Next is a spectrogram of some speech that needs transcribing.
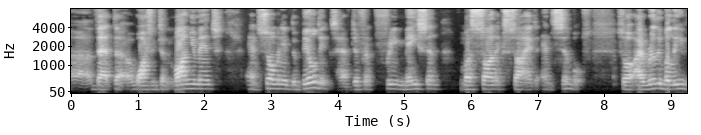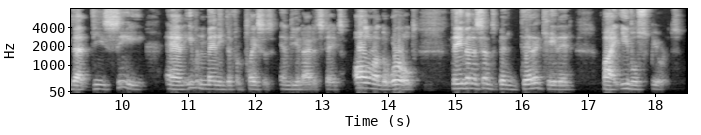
uh, that the Washington Monument and so many of the buildings have different Freemason Masonic signs and symbols. So I really believe that D.C. and even many different places in the United States, all around the world, they've in a sense been dedicated by evil spirits.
